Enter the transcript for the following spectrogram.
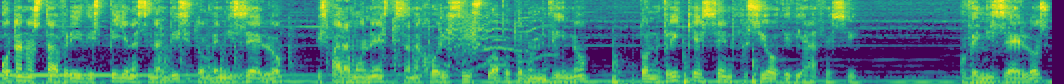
Όταν ο Σταυρίδης πήγε να συναντήσει τον Βενιζέλο τις παραμονές της αναχώρησής του από το Λονδίνο, τον βρήκε σε ενθουσιώδη διάθεση. Ο Βενιζέλος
